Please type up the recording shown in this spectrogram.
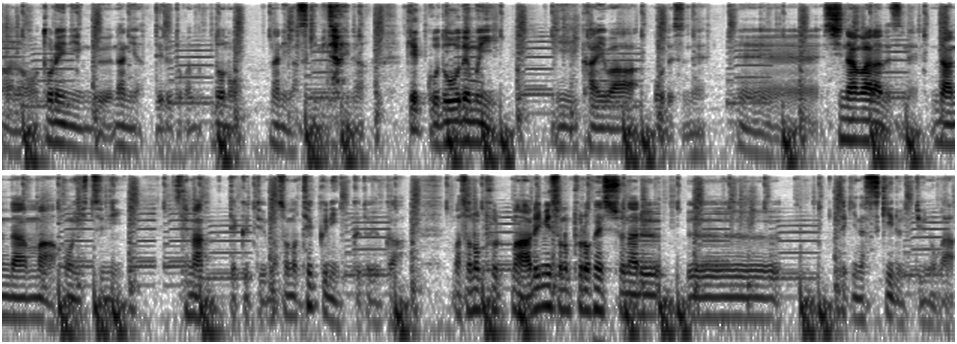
あのトレーニング何やってるとかどの何が好きみたいな結構どうでもいい会話をですね、え、しながらですねだんだんまあ本質に迫っていくという、まあ、そのテクニックというか、まあそのまあ、ある意味そのプロフェッショナル的なスキルっていうのが、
